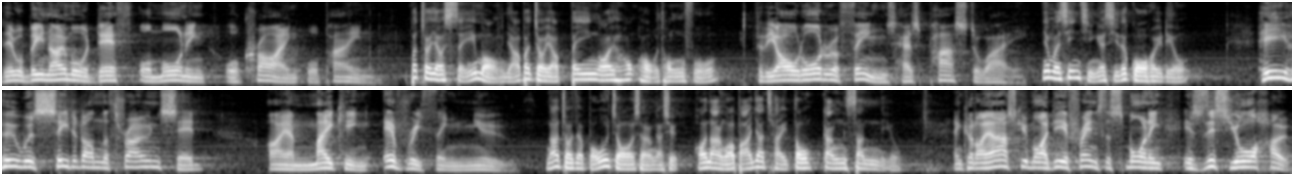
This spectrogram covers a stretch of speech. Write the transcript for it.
There will be no more death or mourning or crying or pain, 不再有死亡，也不再有悲哀、哭号、痛苦， for the old order of things has passed away. 因为先前嘅事都过去了。 He who was seated on the throne said, I am making everything new. 那坐在宝座上嘅说：可能我把一切都更新了。 And can I ask you, my dear friends, this morning, is this your hope?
